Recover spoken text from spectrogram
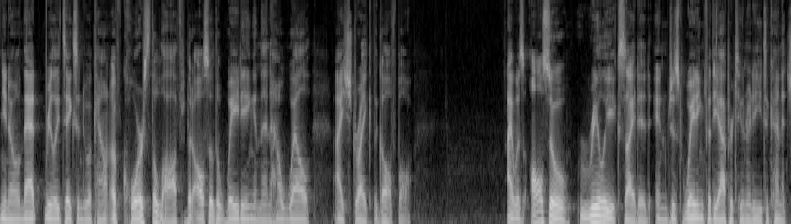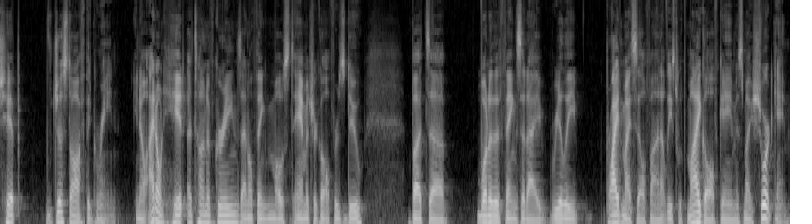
You know, that really takes into account, of course, the loft, but also the weighting and then how well I strike the golf ball. I was also really excited and just waiting for the opportunity to kind of chip just off the green. You know, I don't hit a ton of greens. I don't think most amateur golfers do. But uh, one of the things that I really pride myself on, at least with my golf game, is my short game.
